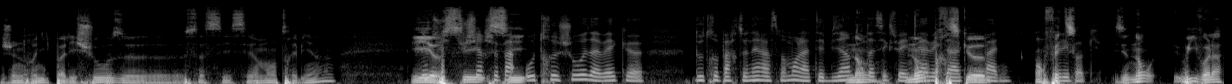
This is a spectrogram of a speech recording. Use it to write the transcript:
je ne renie pas les choses. euh, ça, c'est, c'est vraiment très bien. Et euh, tu, tu cherches pas autre chose avec euh, d'autres partenaires à ce moment-là T'es bien Non. dans ta sexualité Non, avec parce ta que, compagne en de l'époque Non, oui, voilà.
